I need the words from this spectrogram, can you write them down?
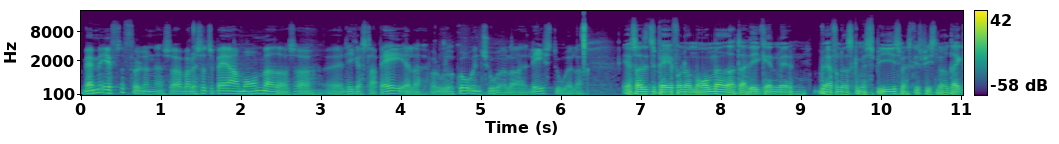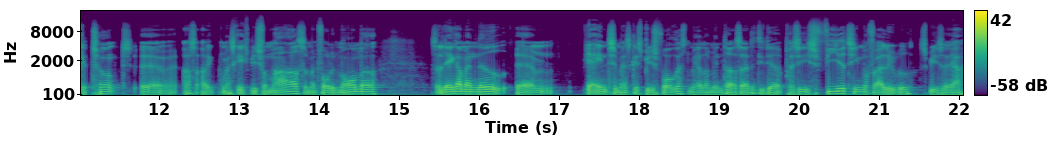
Hvad med efterfølgende? Så var det så tilbage om morgenmad, og så øh, ligge og slappe af, eller var du ude og gå en tur, eller læste du, eller? Ja, så er det tilbage for noget morgenmad, og der er det igen med, hvad for noget skal man spise. Man skal spise noget, der ikke er tungt, øh, og så, ikke, man skal ikke spise for meget, så man får lidt morgenmad. Så lægger man ned, øh, ja, indtil man skal spise frokost mere eller mindre, og så er det de der præcis fire timer før løbet, spiser jeg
